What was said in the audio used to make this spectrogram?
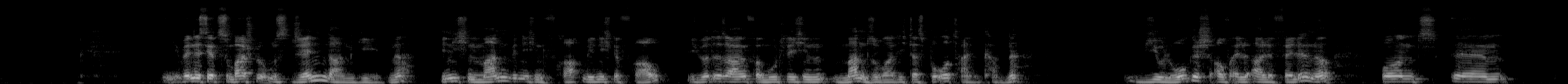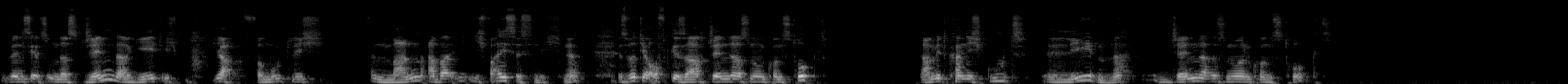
wenn es jetzt zum Beispiel ums Gendern geht. Ne? Bin ich ein Mann, bin ich, ein bin ich eine Frau? ich würde sagen, vermutlich ein Mann, soweit ich das beurteilen kann. Ne? Biologisch auf alle Fälle. Ne? Und ähm, wenn es jetzt um das Gender geht, ich, ja, vermutlich ein Mann, aber ich weiß es nicht. Ne? Es wird ja oft gesagt, Gender ist nur ein Konstrukt. Damit kann ich gut äh, leben. Ne? Gender ist nur ein Konstrukt.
